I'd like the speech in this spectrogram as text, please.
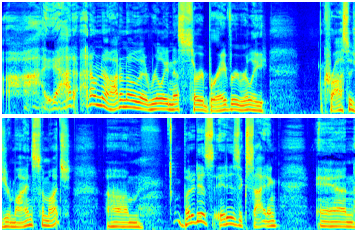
Uh, yeah, I, I don't know. I don't know that really necessary bravery really crosses your mind so much, um, but it is it is exciting, and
